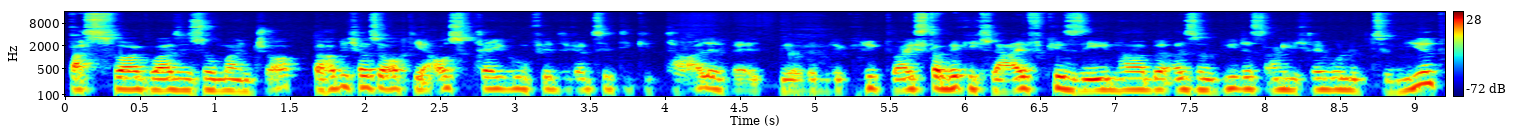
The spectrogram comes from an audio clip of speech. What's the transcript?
das war quasi so mein Job. Da habe ich also auch die Ausprägung für die ganze digitale Welt mehr gekriegt, weil ich es da wirklich live gesehen habe, also wie das eigentlich revolutioniert.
